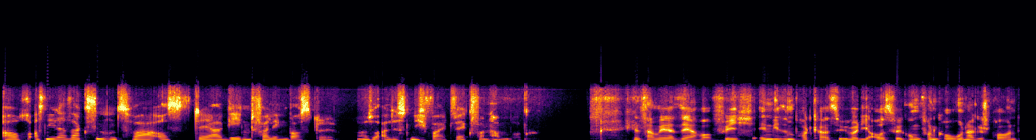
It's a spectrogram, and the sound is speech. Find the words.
auch aus Niedersachsen und zwar aus der Gegend Falling-Bostel. Also alles nicht weit weg von Hamburg. Jetzt haben wir ja sehr häufig in diesem Podcast über die Auswirkungen von Corona gesprochen.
